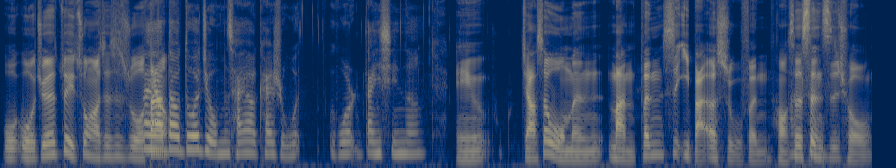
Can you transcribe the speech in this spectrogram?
我我觉得最重要就是说，那要到多久我们才要开始我我担心呢？因为假设我们满分是一百二十五分，好，这肾丝球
